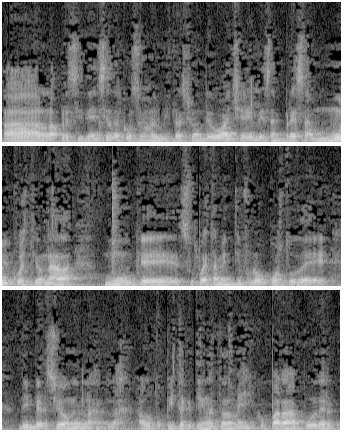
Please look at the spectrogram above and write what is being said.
a la presidencia del Consejo de Administración de OHL, esa empresa muy cuestionada, muy, que supuestamente infló costo de, inversión en las la autopistas que tiene el Estado de México para poder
